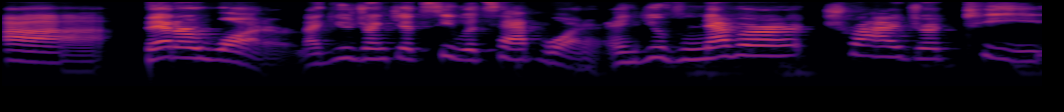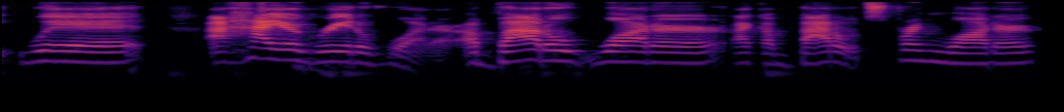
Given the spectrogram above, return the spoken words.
uh better water. Like you drink your tea with tap water and you've never tried your tea with a higher grade of water a bottled water like a bottled spring water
